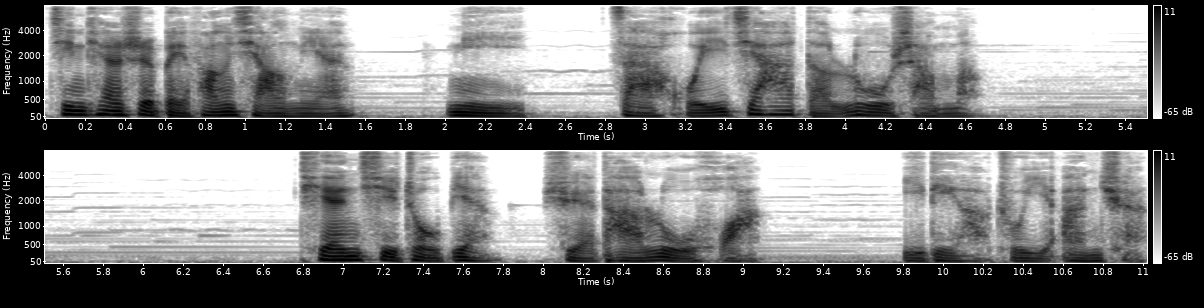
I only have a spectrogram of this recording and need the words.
今天是北方小年，你在回家的路上吗？天气骤变，雪大路滑，一定要注意安全。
